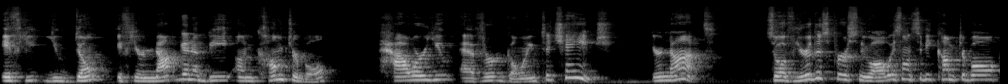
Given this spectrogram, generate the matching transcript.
If you, you don't if you're not going to be uncomfortable how are you ever going to change? You're not. So if you're this person who always wants to be comfortable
